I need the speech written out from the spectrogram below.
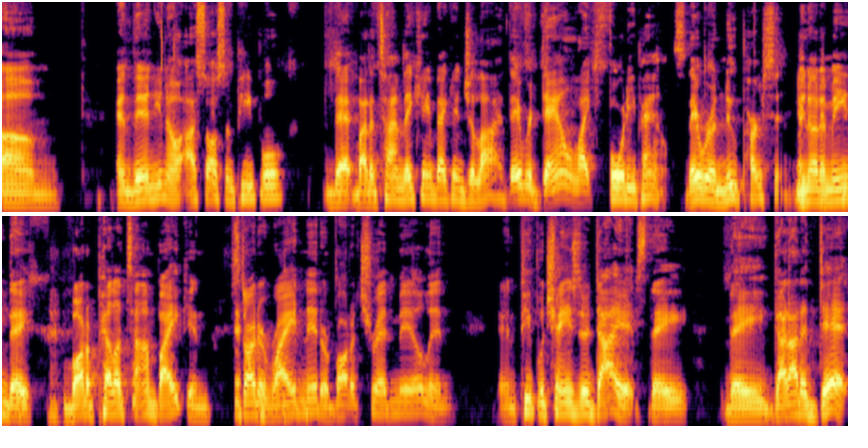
Um, and then, you know, I saw some people that by the time they came back in July, they were down like 40 pounds. They were a new person. You know what I mean? They bought a Peloton bike and started riding it or bought a treadmill and and people changed their diets. They they got out of debt.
